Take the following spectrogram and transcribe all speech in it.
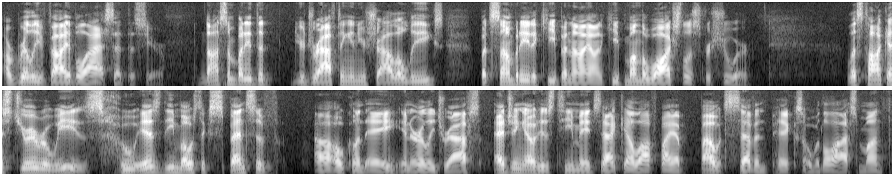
a really valuable asset this year. Not somebody that you're drafting in your shallow leagues, but somebody to keep an eye on. Keep him on the watch list for sure. Let's talk Esteury Ruiz, who is the most expensive uh, Oakland A in early drafts, edging out his teammate Zach Gelof by about seven picks over the last month.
